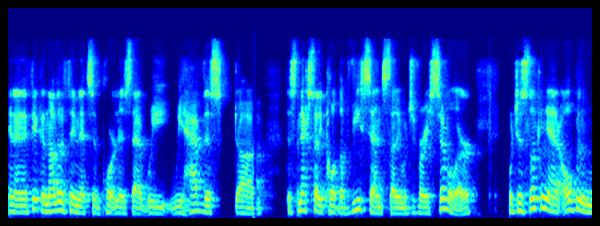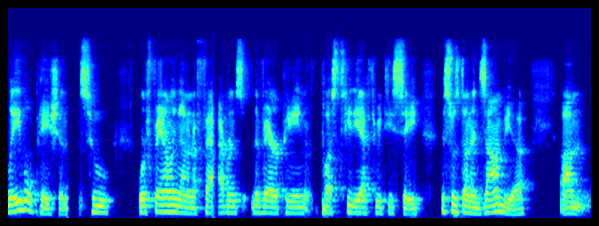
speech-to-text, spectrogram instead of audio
and, and I think another thing that's important is that we we have this uh, this next study called the VISEND study, which is very similar, which is looking at open label patients who were failing on an efavirenz, nevirapine plus TDF3TC. This was done in Zambia, um,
